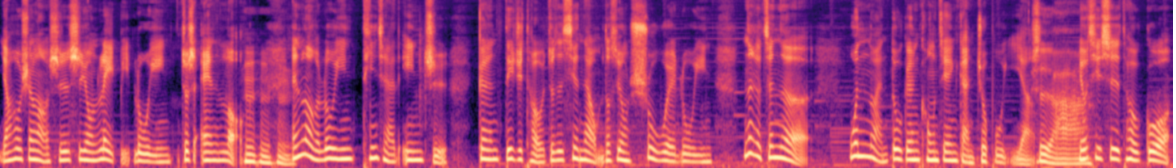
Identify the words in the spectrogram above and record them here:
姚厚生老师是用类比录音，就是 analog，嗯哼哼，analog 录音听起来的音质跟 digital，就是现在我们都是用数位录音，那个真的温暖度跟空间感就不一样，是啊，尤其是透过。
